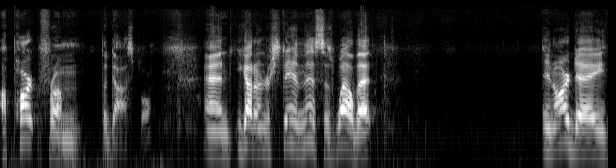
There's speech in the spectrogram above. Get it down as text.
apart from the gospel. And you got to understand this as well that in our day,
